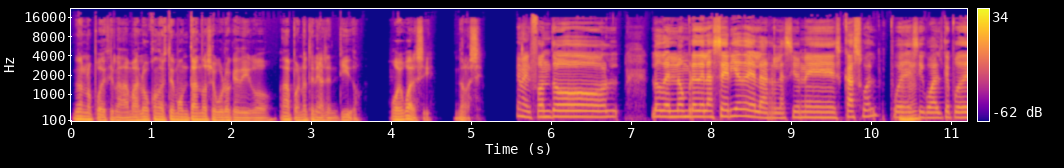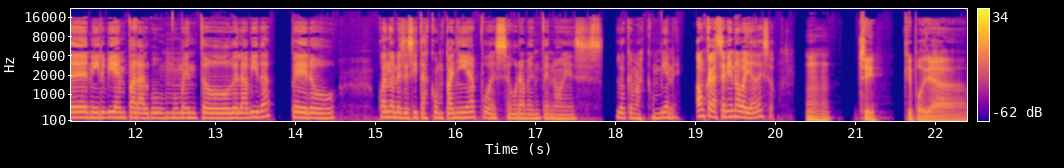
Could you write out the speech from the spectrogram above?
no, no puedo decir nada más. Luego cuando esté montando seguro que digo, ah, pues no tenía sentido. O igual sí, no lo sé. En el fondo, lo del nombre de la serie, de las relaciones casual, pues igual te pueden ir bien para algún momento de la vida, pero cuando necesitas compañía, pues seguramente no es lo que más conviene. Aunque la serie no vaya de eso. Sí, que podría.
